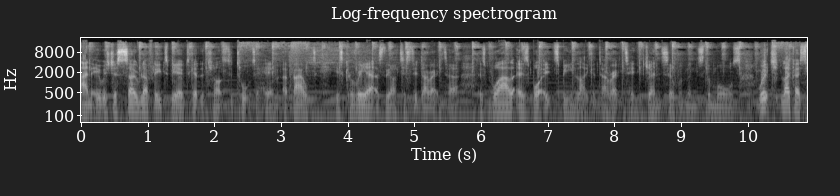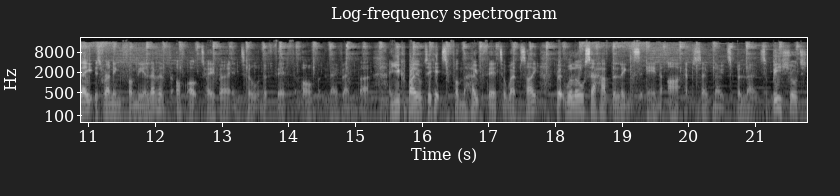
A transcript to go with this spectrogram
And it was just so lovely to be able to get the chance to talk to him about his career as the artistic director, as well as what it's been like directing Jen Silverman's The Moors, which, like I say, is running from the 11th of October until the 5th of November. And you can buy your tickets from the Hope Theatre website, but we'll also have the links in our episode notes below. So be sure to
